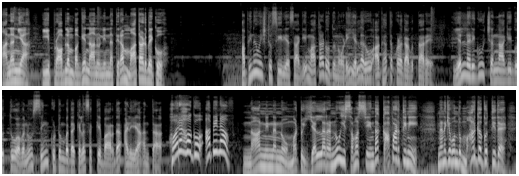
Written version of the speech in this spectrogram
ಅನನ್ಯ ಈ ಪ್ರಾಬ್ಲಮ್ ಬಗ್ಗೆ ನಾನು ನಿನ್ನ ತಿರ ಮಾತಾಡಬೇಕು. ಅಭಿನವ್ ಇಷ್ಟು ಸೀರಿಯಸ್ ಆಗಿ ಮಾತಾಡೋದು ನೋಡಿ ಎಲ್ಲರೂ ಆಘಾತಕ್ಕೊಳಗಾಗುತ್ತಾರೆ. ಎಲ್ಲರಿಗೂ ಚೆನ್ನಾಗಿ ಗೊತ್ತು ಅವನು ಸಿಂಗ್ ಕುಟುಂಬದ ಕೆಲಸಕ್ಕೆ ಬಾರದ ಅಳಿಯ ಅಂತ. ಹೊರ ಹೋಗು ಅಭಿನವ್! ನಾನ್ ನಿನ್ನನ್ನು ಮತ್ತು ಎಲ್ಲರನ್ನೂ ಈ ಸಮಸ್ಯೆಯಿಂದ ಕಾಪಾಡ್ತೀನಿ. ನನಗೆ ಒಂದು ಮಾರ್ಗ ಗೊತ್ತಿದೆ.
